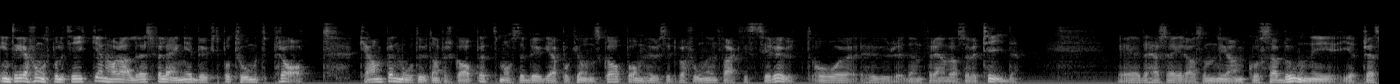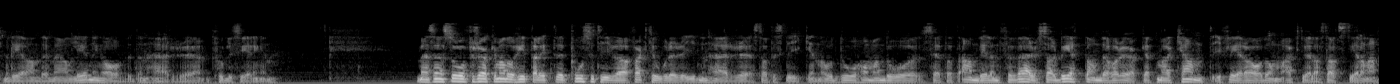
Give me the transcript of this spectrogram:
Integrationspolitiken har alldeles för länge byggt på tomt prat. Kampen mot utanförskapet måste bygga på kunskap om hur situationen faktiskt ser ut och hur den förändras över tid. Eh, det här säger alltså Nyamko Sabuni i ett pressmeddelande med anledning av den här eh, publiceringen. Men sen så försöker man då hitta lite positiva faktorer i den här eh, statistiken och då har man då sett att andelen förvärvsarbetande har ökat markant i flera av de aktuella stadsdelarna.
